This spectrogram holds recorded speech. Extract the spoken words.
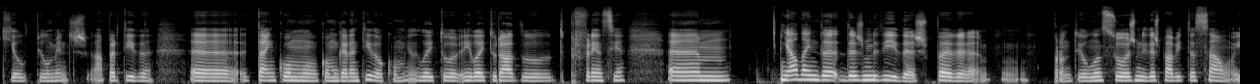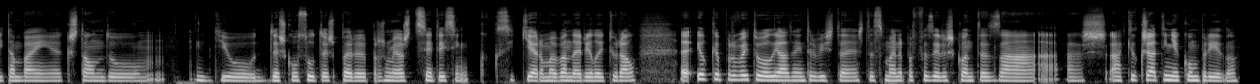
que ele, pelo menos à partida, uh, tem como, como garantido ou como eleitor, eleitorado de preferência. Um, e além das medidas para pronto, ele lançou as medidas para a habitação e também a questão do, de, das consultas para, para os maiores de 65, que, que era uma bandeira eleitoral. Uh, ele que aproveitou, aliás, a entrevista esta semana para fazer as contas à, às, àquilo que já tinha cumprido.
